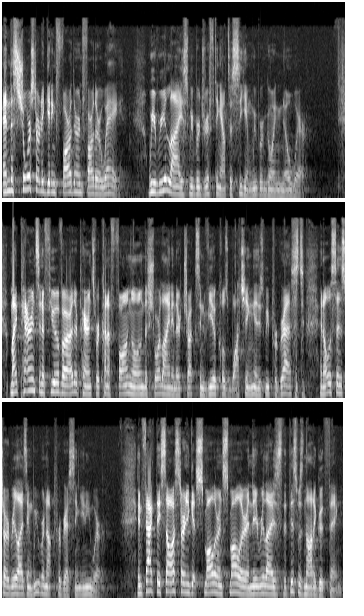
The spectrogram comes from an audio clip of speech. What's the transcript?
and the shore started getting farther and farther away. We realized we were drifting out to sea and we were going nowhere. My parents and a few of our other parents were kind of following along the shoreline in their trucks and vehicles, watching as we progressed, and all of a sudden started realizing we were not progressing anywhere. In fact, they saw us starting to get smaller and smaller, and they realized that this was not a good thing.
